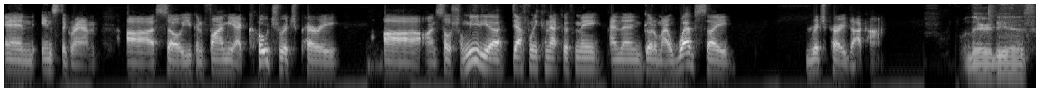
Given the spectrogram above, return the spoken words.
and Instagram. Uh, so you can find me at Coach Rich Perry uh, on social media. Definitely connect with me, and then go to my website, richperry.com. Well, there it is,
